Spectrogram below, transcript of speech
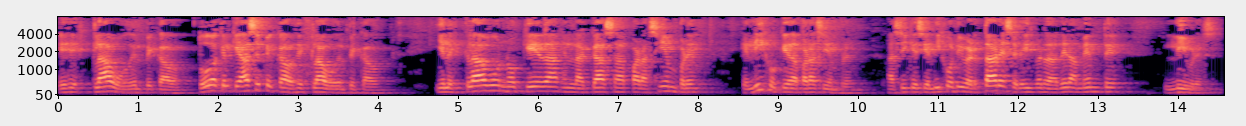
es esclavo del pecado. Todo aquel que hace pecado es esclavo del pecado. Y el esclavo no queda en la casa para siempre, el hijo queda para siempre. Así que si el Hijo libertare, seréis verdaderamente libres.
